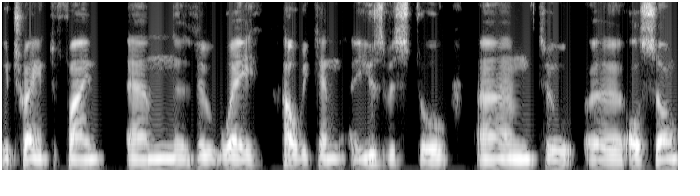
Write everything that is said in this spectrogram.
we're trying to find um, the way how we can uh, use this tool um, to uh, also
